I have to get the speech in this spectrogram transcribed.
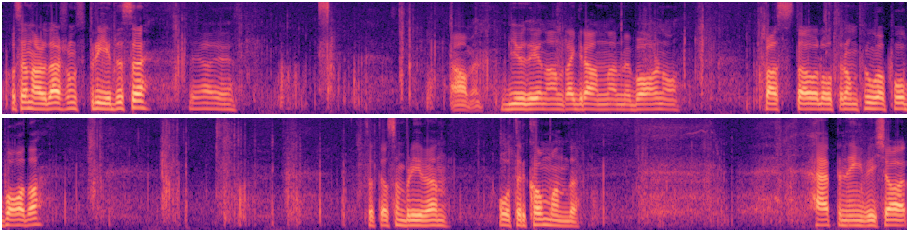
Och sen har det där som sprider sig. Det har ju ja, men, bjudit in andra grannar med barn och basta och låter dem prova på att bada. Så att det har som blivit en återkommande happening vi kör.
